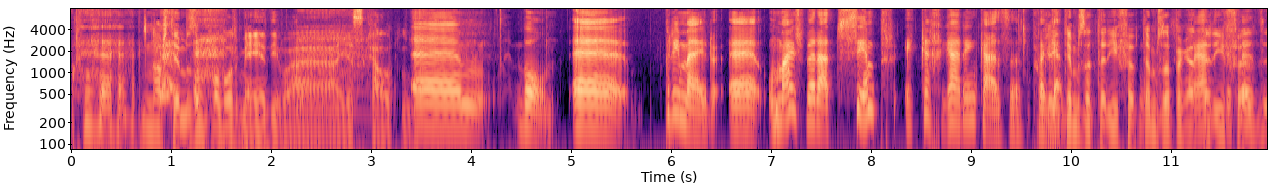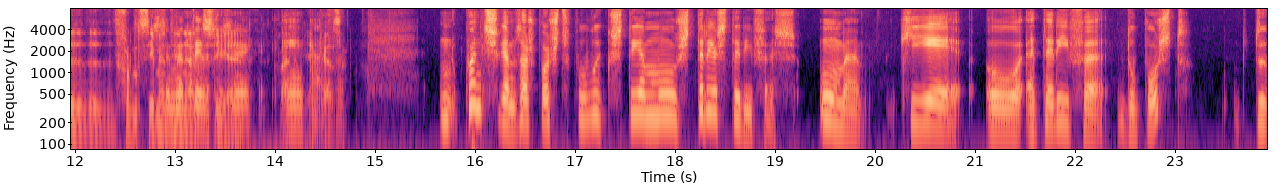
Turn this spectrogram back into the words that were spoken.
Nós temos um valor médio a, a esse cálculo? Um, bom, uh, primeiro, uh, o mais barato sempre é carregar em casa. Porque pagando. aí temos a tarifa, estamos a pagar a tarifa de, de, de fornecimento de energia claro, em, casa. em casa. Quando chegamos aos postos públicos, temos três tarifas. Uma que é a tarifa do posto, de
